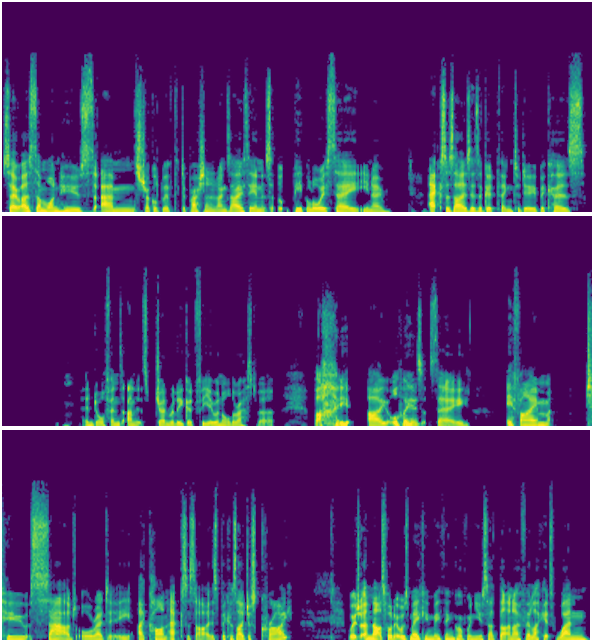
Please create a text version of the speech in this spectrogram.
so, as someone who's um, struggled with depression and anxiety, and people always say, you know, exercise is a good thing to do because endorphins and it's generally good for you and all the rest of it. But I, I always say, if I'm too sad already, I can't exercise because I just cry. Which, and that's what it was making me think of when you said that. And I feel like it's when,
